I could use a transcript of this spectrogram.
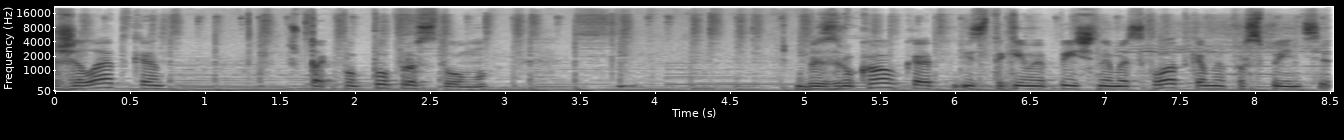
жилетка, так по- по-простому. Безрукавка із такими пишними складками по спинці.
